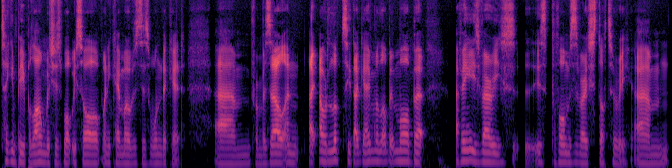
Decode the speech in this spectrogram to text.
taking people on, which is what we saw when he came over as this wonder kid um, from Brazil. And I, I would love to see that game a little bit more, but I think he's very his performance is very stuttery. Um,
